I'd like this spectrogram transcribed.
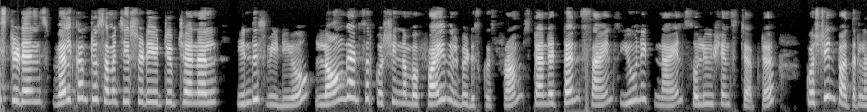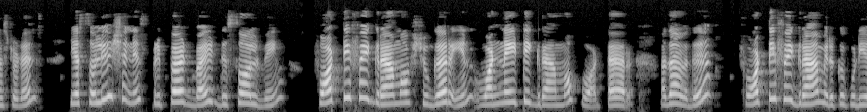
Hi students, welcome to Samachir Study YouTube channel. In this video, long answer question number 5 will be discussed from Standard 10 Science Unit 9 Solutions chapter. Question பார்த்துடலாம் students. A solution is prepared by dissolving 45 gram of sugar in 180 gram of water. அதாவது 45 gram இருக்கக்கூடிய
